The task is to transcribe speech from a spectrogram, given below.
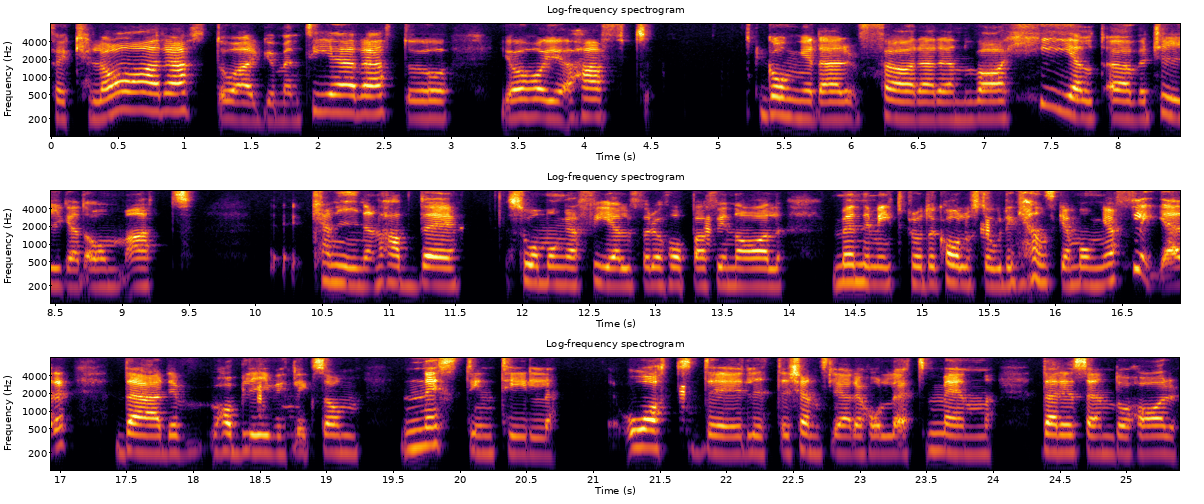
förklarat och argumenterat och jag har ju haft gånger där föraren var helt övertygad om att kaninen hade så många fel för att hoppa final. Men i mitt protokoll stod det ganska många fler. Där det har blivit liksom nästintill åt det lite känsligare hållet. Men där det sen då har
